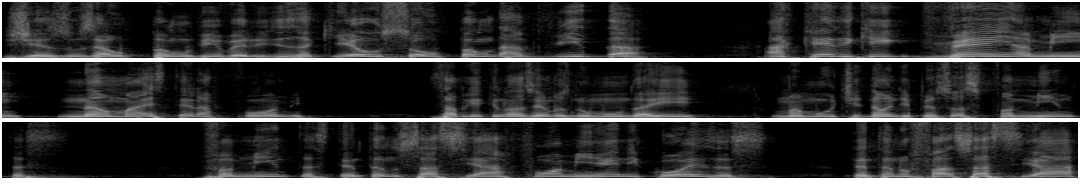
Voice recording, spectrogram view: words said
Jesus é o pão vivo. Ele diz aqui: Eu sou o pão da vida. Aquele que vem a mim não mais terá fome. Sabe o que nós vemos no mundo aí? Uma multidão de pessoas famintas, famintas, tentando saciar a fome em N coisas, tentando saciar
